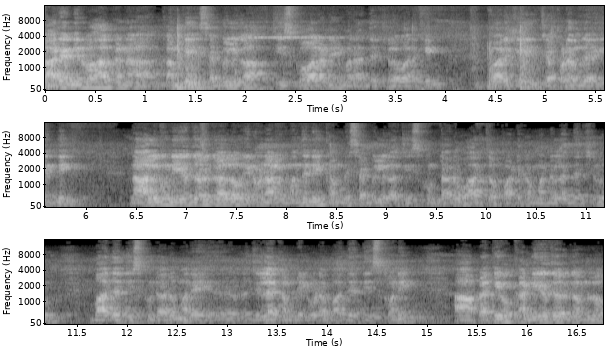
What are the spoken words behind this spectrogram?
కార్యనిర్వాహకన కమిటీ సభ్యులుగా తీసుకోవాలని మన అధ్యక్షుల వారికి వారికి చెప్పడం జరిగింది. నాలుగు నియోజకవర్గాల్లో ఇరవై నాలుగు మందిని కమిటీ సభ్యులుగా తీసుకుంటారు. వారితో పాటుగా మండల అధ్యక్షులు బాధ్యత తీసుకుంటారు. మరి జిల్లా కమిటీలు కూడా బాధ్యత తీసుకొని ప్రతి ఒక్క నియోజకవర్గంలో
